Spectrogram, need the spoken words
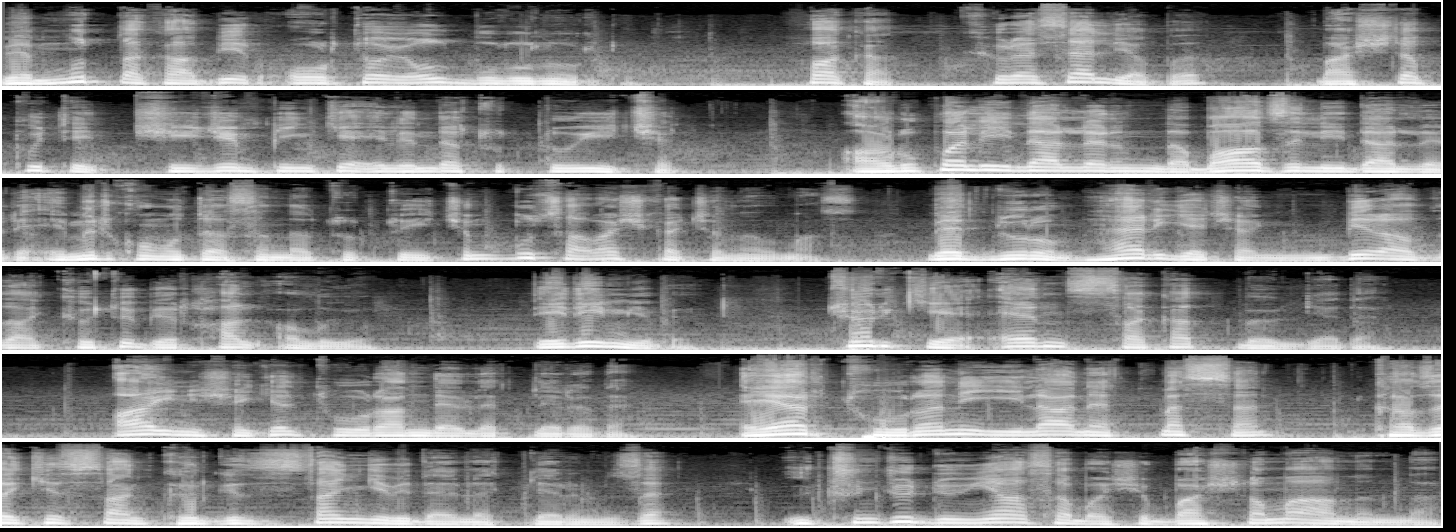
ve mutlaka bir orta yol bulunurdu. Fakat küresel yapı başta Putin, Xi Jinping'i elinde tuttuğu için Avrupa liderlerinde bazı liderleri emir komutasında tuttuğu için bu savaş kaçınılmaz. Ve durum her geçen gün biraz daha kötü bir hal alıyor. Dediğim gibi Türkiye en sakat bölgede. Aynı şekil Turan devletleri de. Eğer Turan'ı ilan etmezsen Kazakistan, Kırgızistan gibi devletlerimize 3. Dünya Savaşı başlama anında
